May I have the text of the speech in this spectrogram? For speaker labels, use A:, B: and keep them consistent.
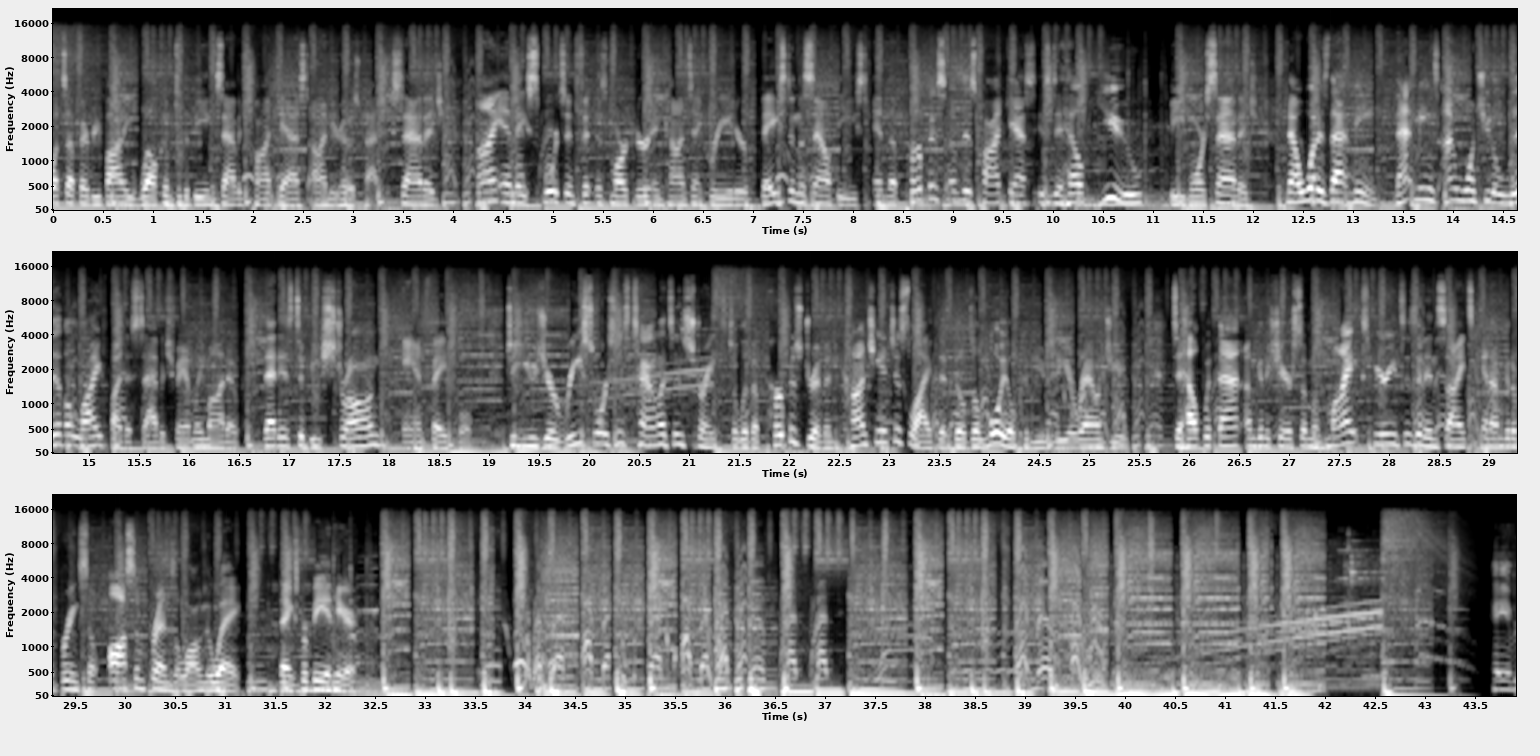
A: What's up, everybody? Welcome to the Being Savage podcast. I'm your host, Patrick Savage. I am a sports and fitness marketer and content creator based in the Southeast, and the purpose of this podcast is to help you be more savage. Now, what does that mean? That means I want you to live a life by the Savage family motto that is to be strong and faithful, to use your resources, talents, and strengths to live a purpose driven, conscientious life that builds a loyal community around you. To help with that, I'm going to share some of my experiences and insights, and I'm going to bring some awesome friends along the way. Thanks for being here.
